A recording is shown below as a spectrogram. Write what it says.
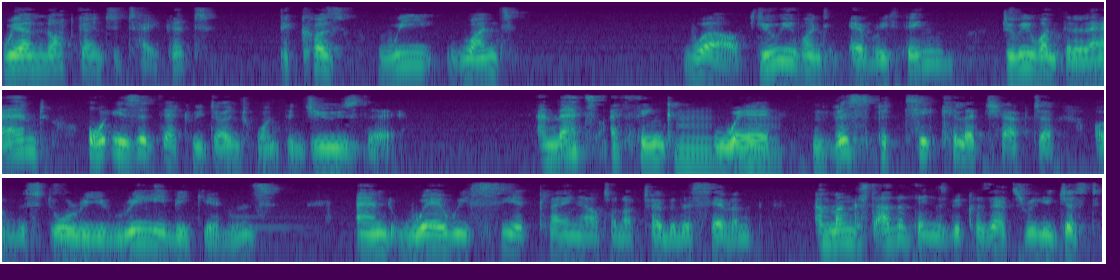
We are not going to take it because we want, well, do we want everything? Do we want the land? Or is it that we don't want the Jews there? And that's, I think, mm, where mm. this particular chapter of the story really begins and where we see it playing out on October the 7th, amongst other things, because that's really just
